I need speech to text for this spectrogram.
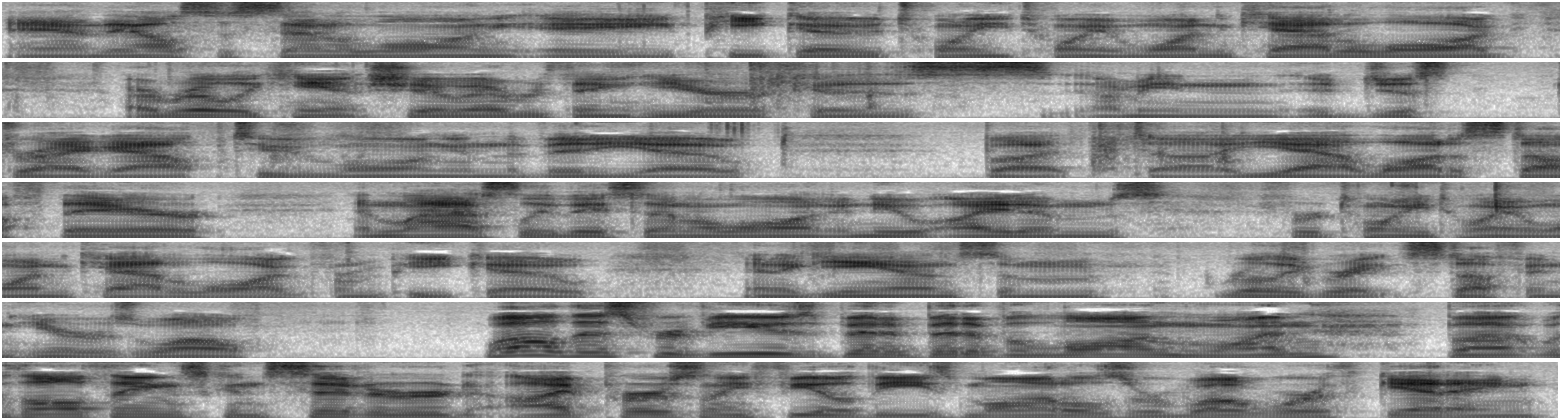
And they also sent along a Peco 2021 catalog. I really can't show everything here because, I mean, it just drag out too long in the video. But uh, yeah, a lot of stuff there. And lastly, they sent along a new items for 2021 catalog from Peco. And again, some really great stuff in here as well. Well, this review has been a bit of a long one, but with all things considered, I personally feel these models are well worth getting,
